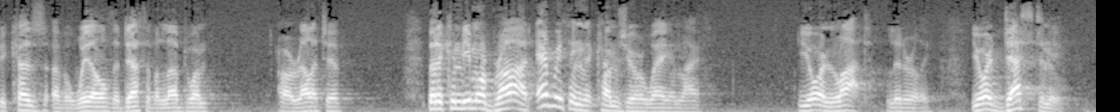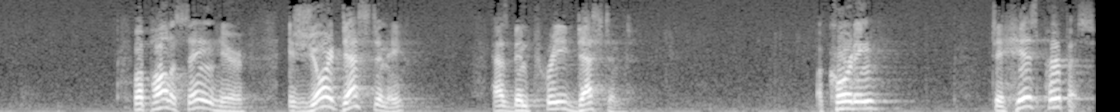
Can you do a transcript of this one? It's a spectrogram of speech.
because of a will, the death of a loved one or a relative. But it can be more broad. Everything that comes your way in life. Your lot, literally. Your destiny. What Paul is saying here is your destiny has been predestined according to his purpose,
